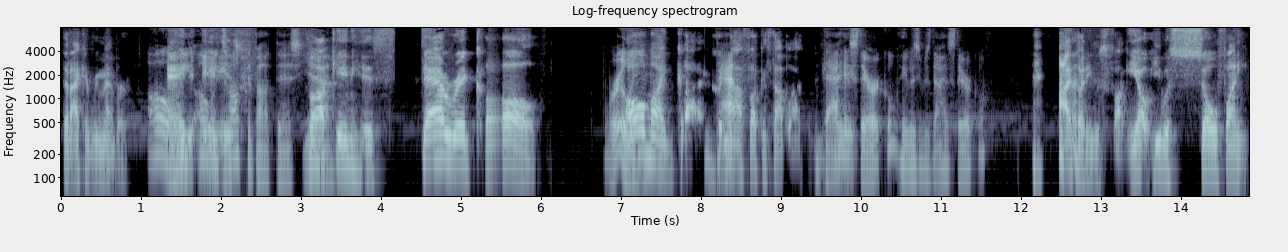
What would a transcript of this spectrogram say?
that I could remember. Oh, And we oh we talked about this. Yeah, Fucking hysterical. really? Oh my god, I could That- not fucking stop laughing. that movie. hysterical? He was he was that hysterical? I thought he was fucking yo, he was so funny.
